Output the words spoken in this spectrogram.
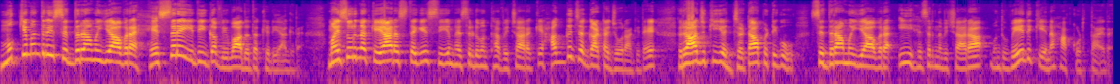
ಮುಖ್ಯಮಂತ್ರಿ ಸಿದ್ದರಾಮಯ್ಯ ಅವರ ಹೆಸರೇ ಇದೀಗ ವಿವಾದದ ಕಿಡಿಯಾಗಿದೆ. ಮೈಸೂರಿನ ಕೆಆರ್ ರಸ್ತೆಗೆ ಸಿಎಂ ಹೆಸರಿಡುವಂತಹ ವಿಚಾರಕ್ಕೆ ಹಗ್ಗ ಜಗ್ಗಾಟ ಜೋರಾಗಿದೆ. ರಾಜಕೀಯ ಜಟಾಪಟಿಗೂ ಸಿದ್ದರಾಮಯ್ಯ ಅವರ ಈ ಹೆಸರಿನ ವಿಚಾರ ಒಂದು ವೇದಿಕೆಯನ್ನು ಹಾಕೊಡ್ತಾ ಇದೆ.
